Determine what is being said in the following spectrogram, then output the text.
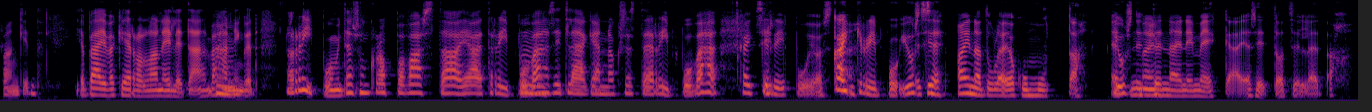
rankinta. Ja päivä kerrallaan eletään vähän mm. niin kuin, että no riippuu mitä sun kroppa vastaa ja että riippuu mm. vähän sit lääkeannoksesta ja riippuu vähän... Kaikki sit, riippuu jostain. Kaikki riippuu, just ja se. aina tulee joku mutta. Just nyt näin. näin ei meekään. Ja sitten oot silleen, että oh.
